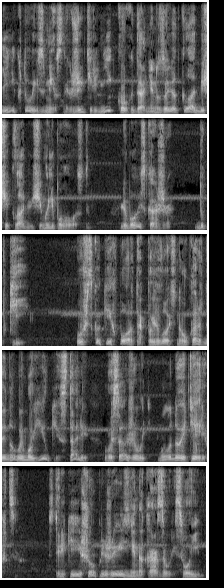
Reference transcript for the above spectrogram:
и никто из местных жителей никогда не назовет кладбище кладбищем или погостом. Любой скажет «дубки». Уж с каких пор так повелось, но у каждой новой могилки стали высаживать молодое деревце. Старики еще при жизни наказывали своим,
